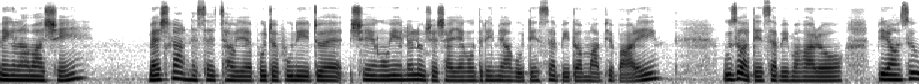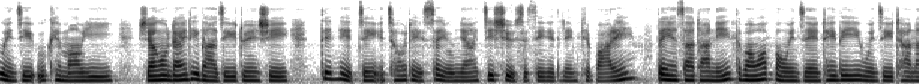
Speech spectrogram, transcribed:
မင်္ဂလာပါရှင်မတ်လ26ရက်ဗုဒ္ဓဖူးနေ့အတွက်ရှေးငုံရဲ့လှုပ်လှုပ်ရှားရှားရန်ကုန်သတင်းများကိုတင်ဆက်ပေးသွားမှာဖြစ်ပါတယ်။ဦးစွာတင်ဆက်ပေးမှာကတော့ပြည်တော်စုဝင်ကြီးဦးခင်မောင်ကြီးရန်ကုန်တိုင်းဒေသကြီးအတွင်းရှိတစ်နှစ်ချင်းအချောတဲ့ဆက်ယုံများကြည့်ရှုစစ်ဆေးတဲ့သတင်းဖြစ်ပါတယ်။တယင်စာသားနဲ့တဘာဝပတ်ဝန်းကျင်ထိန်းသိမ်းရေးဝင်ကြီးဌာန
